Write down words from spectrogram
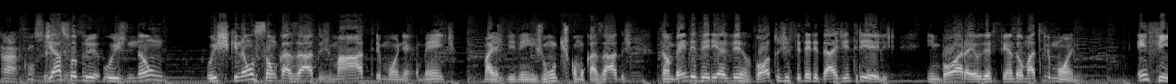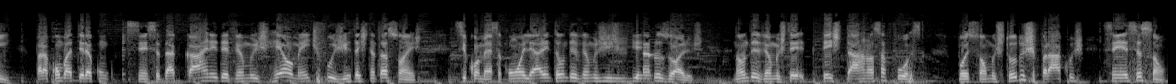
Ah, com certeza. Já sobre os não os que não são casados matrimonialmente, mas vivem juntos como casados, também deveria haver votos de fidelidade entre eles, embora eu defenda o matrimônio. Enfim, para combater a concupiscência da carne, devemos realmente fugir das tentações. Se começa com o olhar, então devemos desviar os olhos. Não devemos te- testar nossa força, pois somos todos fracos, sem exceção.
